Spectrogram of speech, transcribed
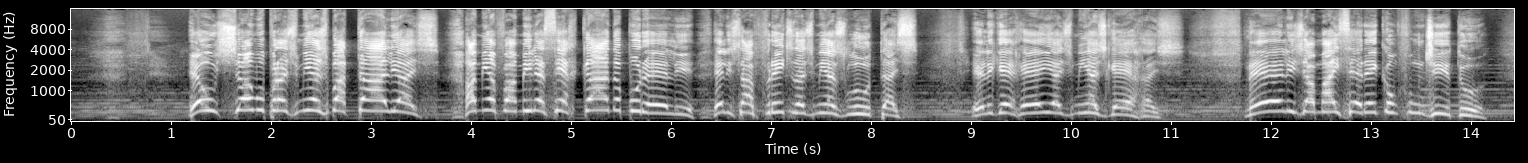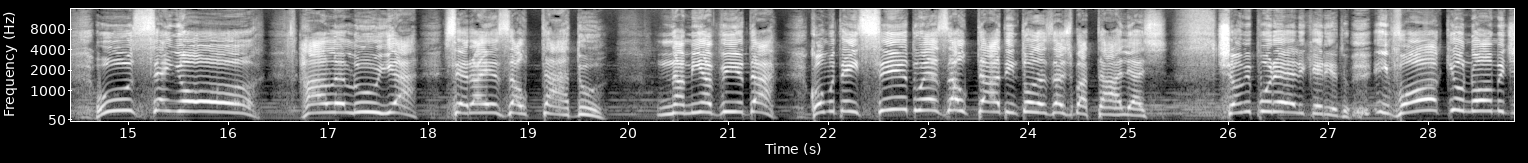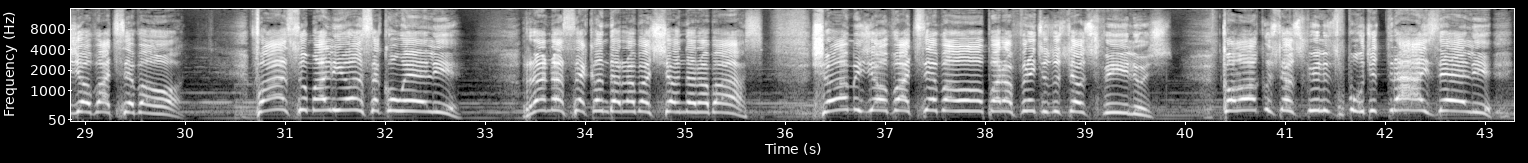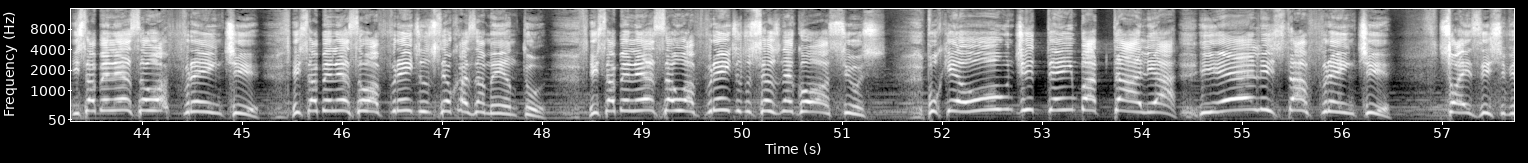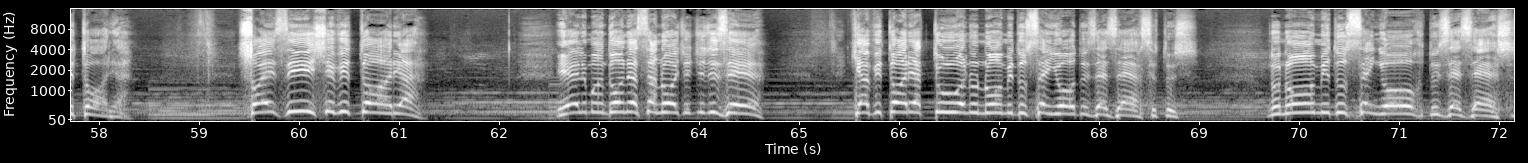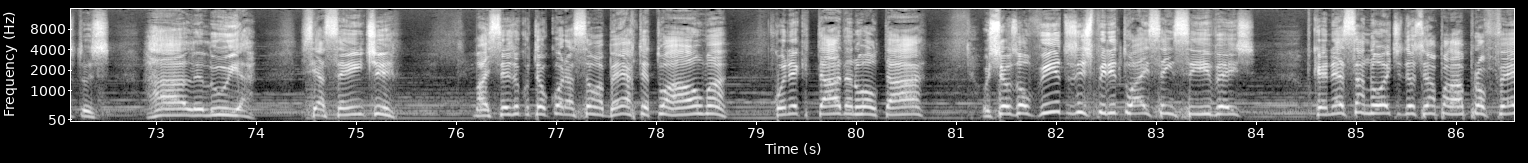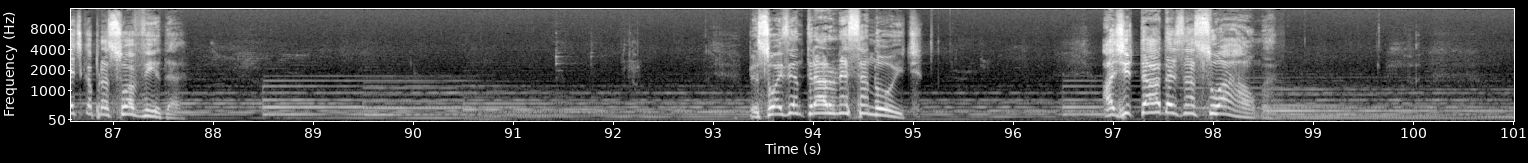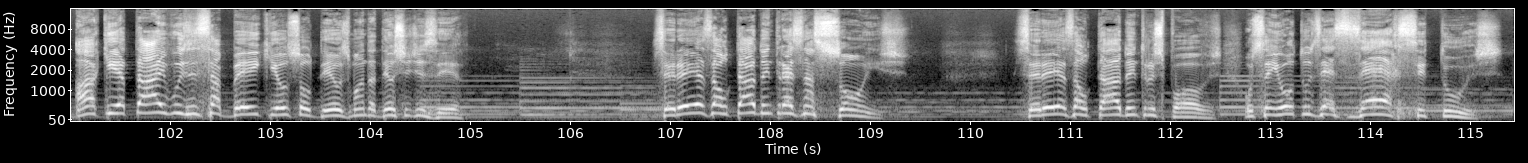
Eu o chamo para as minhas batalhas. A minha família é cercada por ele. Ele está à frente das minhas lutas. Ele guerreia as minhas guerras. Nele jamais serei confundido. O Senhor, aleluia, será exaltado na minha vida, como tem sido exaltado em todas as batalhas. Chame por ele, querido. Invoque o nome de Jeová de Sebaó. Faça uma aliança com ele. Chame Jeová de Sebaó para a frente dos seus filhos. Coloque os seus filhos por detrás dele. Estabeleça-o à frente. Estabeleça-o à frente do seu casamento. Estabeleça-o à frente dos seus negócios. Porque onde tem batalha e ele está à frente, só existe vitória. Só existe vitória. E ele mandou nessa noite te dizer: que a vitória é tua no nome do Senhor dos Exércitos. No nome do Senhor dos Exércitos. Aleluia. Se assente, mas seja com o teu coração aberto e tua alma conectada no altar, os seus ouvidos espirituais sensíveis, porque nessa noite Deus tem uma palavra profética para a sua vida. Pessoas entraram nessa noite, agitadas na sua alma. Aquietai-vos e sabei que eu sou Deus, manda Deus te dizer. Serei exaltado entre as nações, serei exaltado entre os povos. O Senhor dos exércitos,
